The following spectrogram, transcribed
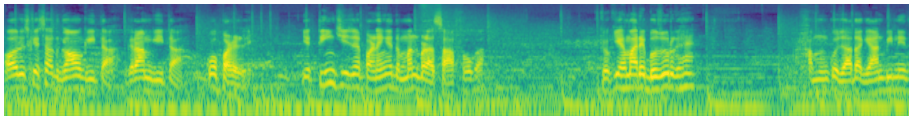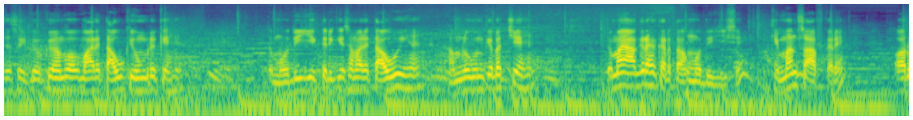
और उसके साथ गाँव गीता, ग्राम गीता को पढ़ लें। ये तीन चीज़ें पढ़ेंगे तो मन बड़ा साफ़ होगा, क्योंकि हमारे बुज़ुर्ग हैं। हम उनको ज़्यादा ज्ञान भी नहीं दे सकते, क्योंकि हम हमारे ताऊ की उम्र के हैं। तो मोदी जी एक तरीके से हमारे ताऊ ही हैं, हम लोग उनके बच्चे हैं। तो मैं आग्रह करता हूँ मोदी जी से कि मन साफ़ करें और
